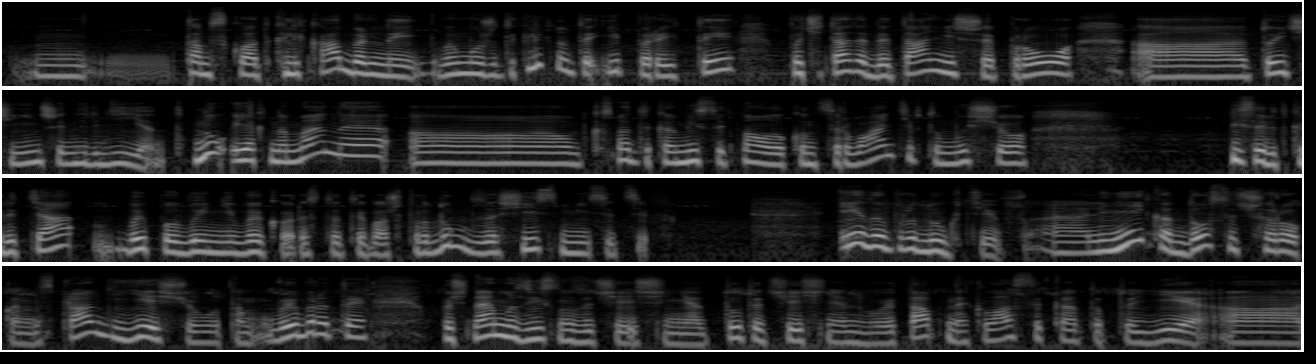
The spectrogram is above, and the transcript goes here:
там склад клікабельний, ви можете клікнути і перейти, почитати детальніше про а, той чи інший інгредієнт. Ну, як на мене, а, косметика містить мало консервантів, тому що після відкриття ви повинні використати ваш продукт за 6 місяців. І до продуктів. Е, Лінійка досить широка. Насправді є чого там вибрати. Почнемо, звісно, з очищення. Тут очищення двоетапне, класика, тобто є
